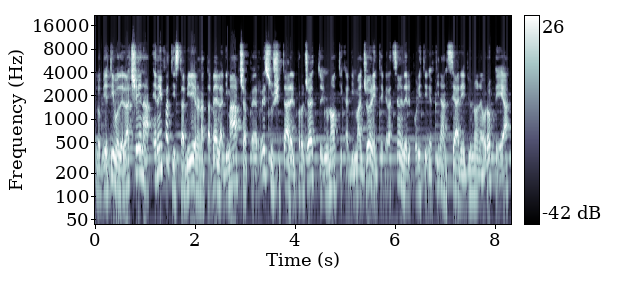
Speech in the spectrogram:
L'obiettivo della cena era infatti stabilire una tabella di marcia per resuscitare il progetto in un'ottica di maggiore integrazione delle politiche finanziarie di Unione Europea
